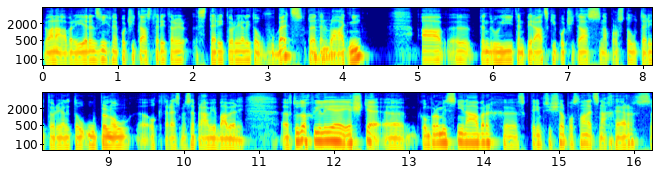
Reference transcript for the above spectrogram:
dva návrhy. Jeden z nich nepočítá s, teritori- s teritorialitou vůbec, to je mm-hmm. ten mhm. vládní, a e, ten druhý, ten pirátský, počítá s naprostou teritorialitou úplnou, e, o které jsme se právě bavili. E, v tuto chvíli je ještě kompromisní návrh, s kterým přišel poslanec Nacher z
